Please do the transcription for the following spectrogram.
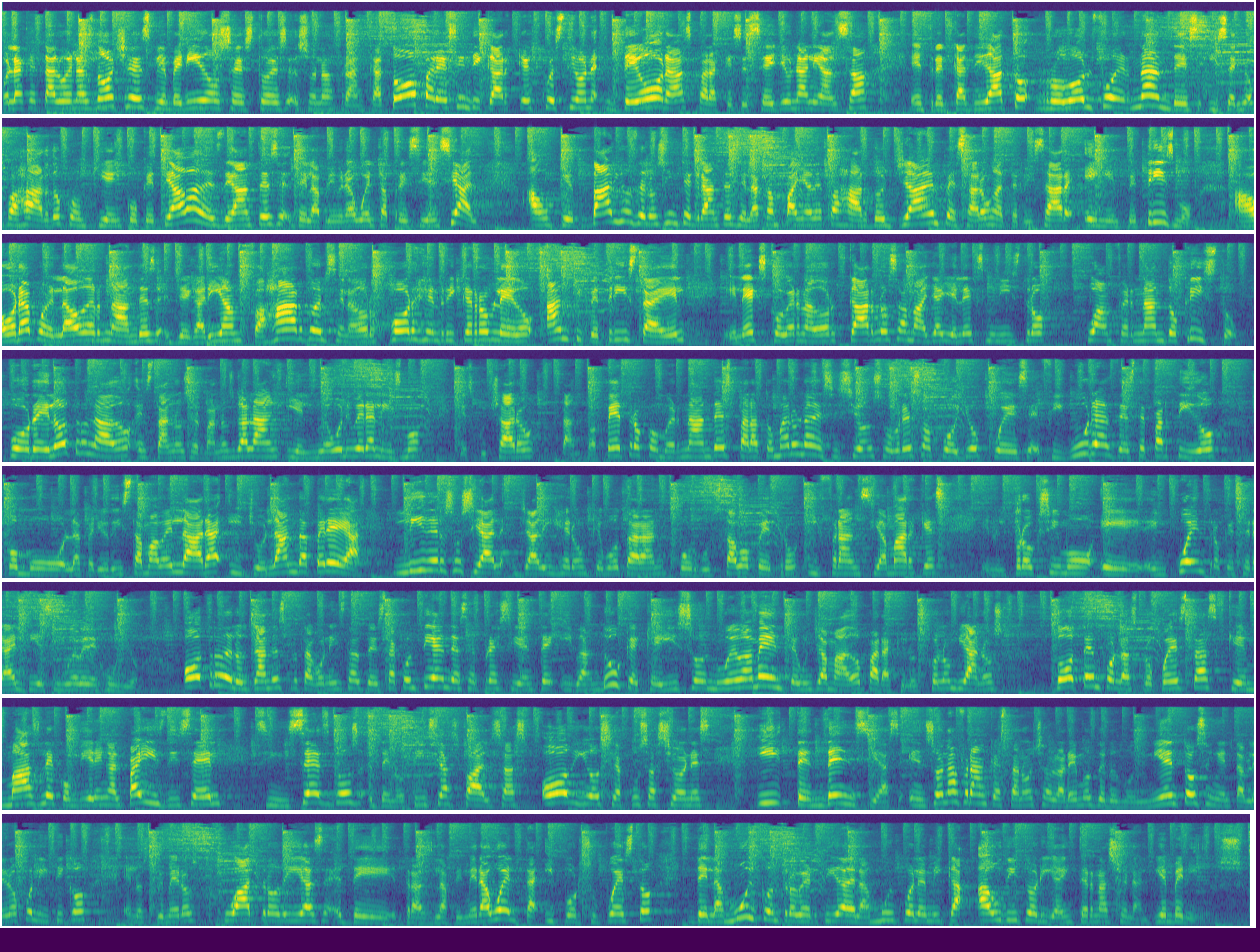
Hola, ¿qué tal? Buenas noches, bienvenidos. Esto es Zona Franca. Todo parece indicar que es cuestión de horas para que se selle una alianza entre el candidato Rodolfo Hernández y Sergio Fajardo, con quien coqueteaba desde antes de la primera vuelta presidencial. Aunque varios de los integrantes de la campaña de Fajardo ya empezaron a aterrizar en el petrismo. Ahora, por el lado de Hernández, llegarían Fajardo, el senador Jorge Enrique Robledo, antipetrista él, el ex gobernador Carlos Amaya y el ex ministro Juan Fernando Cristo. Por el otro lado están los hermanos Galán y el nuevo liberalismo que escucharon tanto a Petro como a Hernández para tomar una decisión sobre su apoyo, pues eh, figuras de este partido como la periodista Mabel Lara y Yolanda Perea, líder social, ya dijeron que votarán por Gustavo Petro y Francia Márquez en el próximo eh, encuentro que será el 19 de junio. Otro de los grandes protagonistas de esta contienda es el presidente Iván Duque, que hizo nuevamente un llamado para que los colombianos voten por las propuestas que más le convienen al país, dice él, sin sesgos de noticias falsas, odios y acusaciones y tendencias. En Zona Franca esta noche hablaremos de los movimientos en el tablero político en los primeros cuatro días de, tras la primera vuelta y por supuesto de la muy controvertida, de la muy polémica auditoría internacional. Bienvenidos.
